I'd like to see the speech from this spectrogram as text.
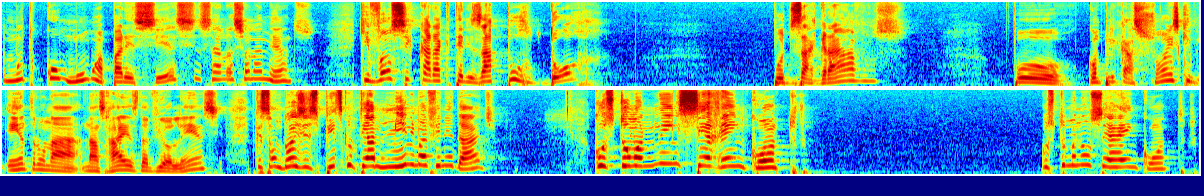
é muito comum aparecer esses relacionamentos que vão se caracterizar por dor, por desagravos, por complicações que entram na, nas raias da violência, porque são dois espíritos que não têm a mínima afinidade. Costumam nem ser reencontro costuma não ser reencontro.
